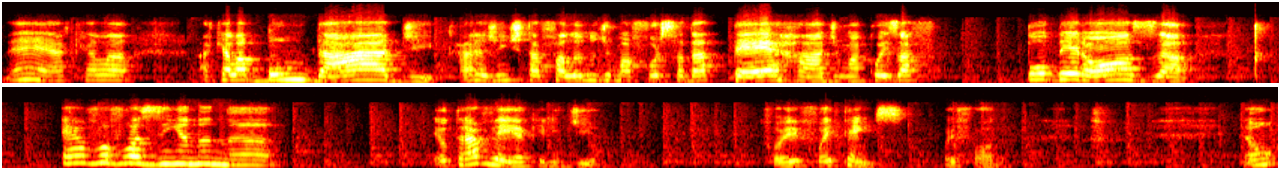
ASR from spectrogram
né? Aquela, aquela bondade. Cara, a gente está falando de uma força da terra, de uma coisa poderosa. É a vovozinha Nanã eu travei aquele dia. Foi, foi tenso, foi foda. Então,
